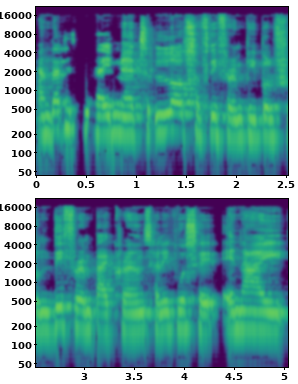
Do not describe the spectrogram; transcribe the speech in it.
And that is where I met lots of different people from different backgrounds. And it was a, an eye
